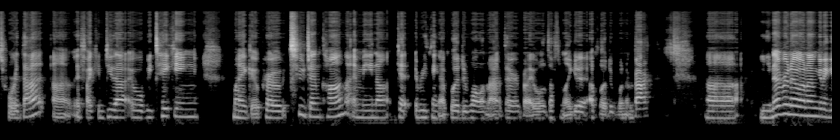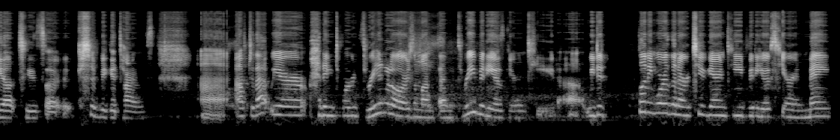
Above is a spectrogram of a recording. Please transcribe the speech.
toward that. Um, if I can do that, I will be taking my GoPro to Gen Con. I may not get everything uploaded while I'm out there, but I will definitely get it uploaded when I'm back. Uh, you never know when I'm going to get up to, so it should be good times. Uh, after that, we are heading toward $300 a month and three videos guaranteed. Uh, we did plenty more than our two guaranteed videos here in May,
